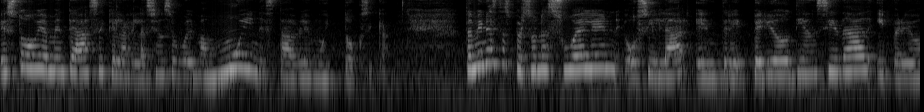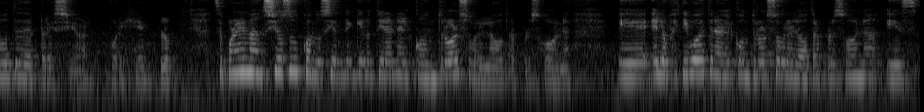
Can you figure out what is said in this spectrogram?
Esto obviamente hace que la relación se vuelva muy inestable, muy tóxica. También estas personas suelen oscilar entre periodos de ansiedad y periodos de depresión, por ejemplo. Se ponen ansiosos cuando sienten que no tienen el control sobre la otra persona. Eh, el objetivo de tener el control sobre la otra persona es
